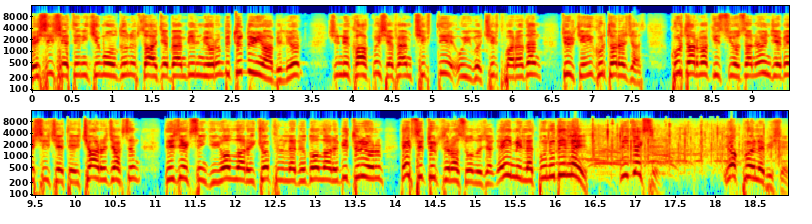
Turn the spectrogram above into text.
Beşli çetenin kim olduğunu sadece ben bilmiyorum. Bütün dünya biliyor. Şimdi kalkmış efendim çifti uygun çift paradan Türkiye'yi kurtaracağız. Kurtarmak istiyorsan önce beşli çeteyi çağıracaksın. Diyeceksin ki yolları, köprüleri, doları bitiriyorum. Hepsi Türk lirası olacak. Ey millet bunu dinleyin. Diyeceksin. Yok böyle bir şey.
